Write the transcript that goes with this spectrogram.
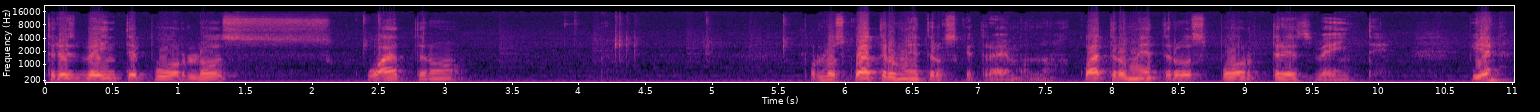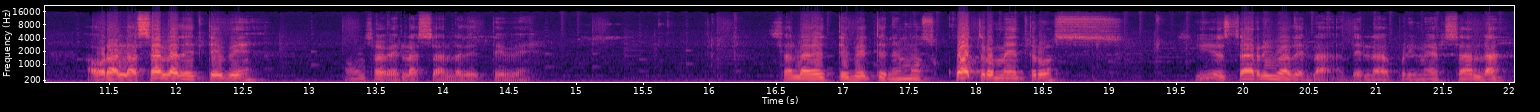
320 por los 4 por los 4 metros que traemos, ¿no? 4 metros por 320. Bien, ahora la sala de TV. Vamos a ver la sala de TV. Sala de TV tenemos 4 metros. ¿sí? Está arriba de la, de la primer sala.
